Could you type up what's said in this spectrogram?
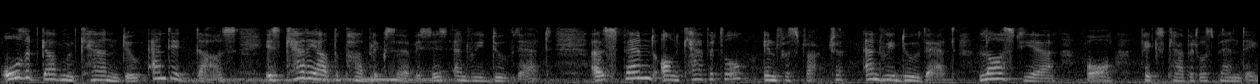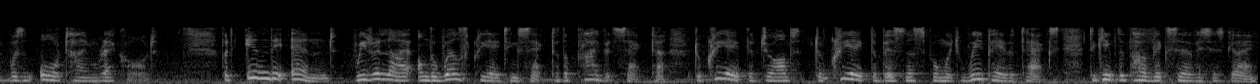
All that government can do, and it does, is carry out the public services, and we do that. Uh, spend on capital infrastructure, and we do that. Last year, for fixed capital spending, was an all-time record. But in the end, we rely on the wealth creating sector, the private sector, to create the jobs, to create the business from which we pay the tax, to keep the public services going.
